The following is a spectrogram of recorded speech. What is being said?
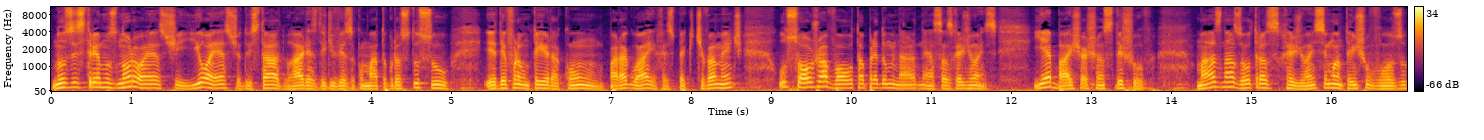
Nos extremos noroeste e oeste do estado, áreas de divisa com Mato Grosso do Sul e de fronteira com Paraguai, respectivamente, o sol já volta a predominar nessas regiões e é baixa a chance de chuva. Mas nas outras regiões se mantém chuvoso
